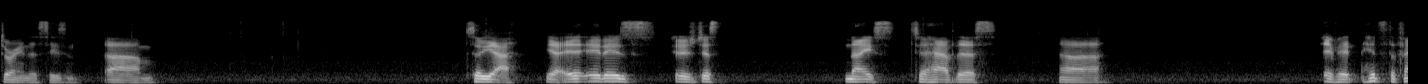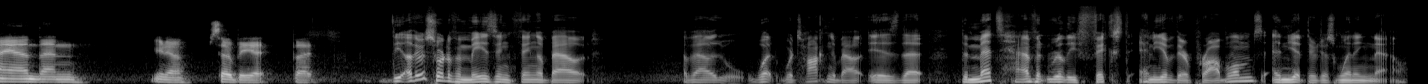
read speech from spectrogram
during this season. Um, so yeah, yeah, it, it is. It is just nice to have this. Uh, if it hits the fan, then you know, so be it. But the other sort of amazing thing about about what we're talking about is that the Mets haven't really fixed any of their problems, and yet they're just winning now.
